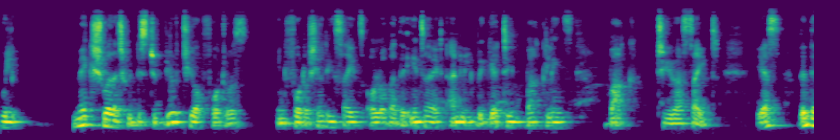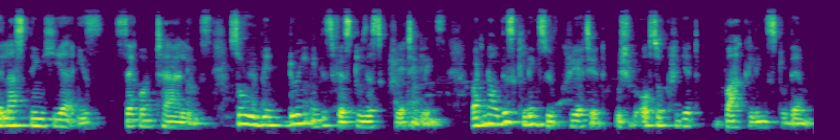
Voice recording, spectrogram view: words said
we'll make sure that we distribute your photos in photo sharing sites all over the internet and you'll be getting backlinks back to your site. Yes? Then the last thing here is second tier links. So we've been doing in this phase two just creating links. But now these links we've created we should also create backlinks to them.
